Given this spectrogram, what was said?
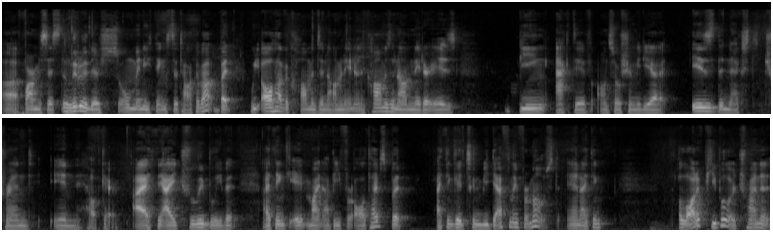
uh, pharmacists. Literally, there's so many things to talk about, but we all have a common denominator. And the common denominator is being active on social media is the next trend in healthcare. I think I truly believe it. I think it might not be for all types, but I think it's going to be definitely for most. And I think a lot of people are trying to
